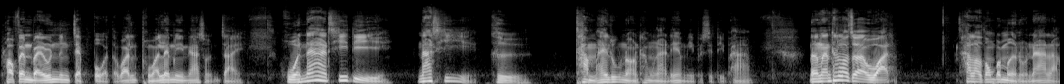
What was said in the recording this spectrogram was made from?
เพราะเป็นวัยรุ่นหนึ่งเจ็บปวด แต่ว่าผมว่าเล่มนี้น่าสนใจ หัวหน้าที่ดีหน้าที่คือทำให้ลูกน้องทำงานได้อย่างมีประสิทธิภาพ ดังนั้นถ้าเราจะวัดถ้าเราต้องประเมินหัวหน้าเรา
